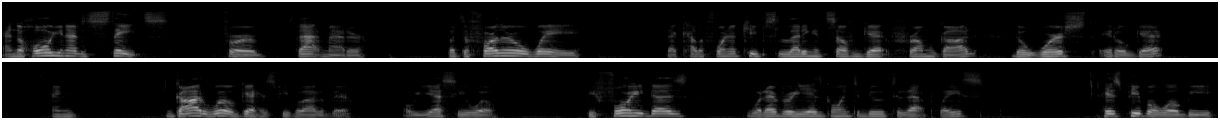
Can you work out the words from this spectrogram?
and the whole United States, for that matter. But the farther away that California keeps letting itself get from God, the worst it'll get. And God will get his people out of there. Oh, yes, he will. Before he does whatever he is going to do to that place, his people will be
